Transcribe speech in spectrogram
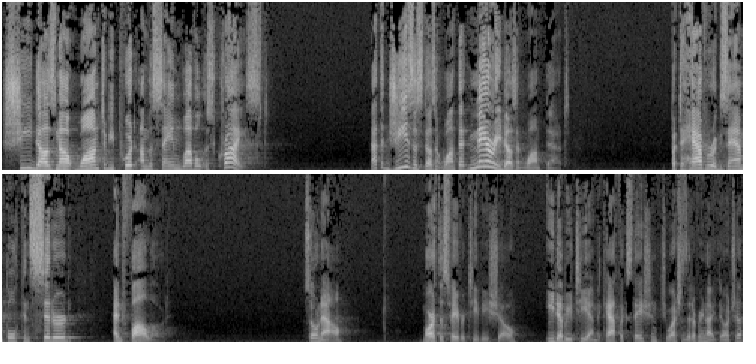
she does not want to be put on the same level as Christ. Not that Jesus doesn't want that, Mary doesn't want that. But to have her example considered and followed. So now, Martha's favorite TV show, EWTN, the Catholic station. She watches it every night, don't you?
